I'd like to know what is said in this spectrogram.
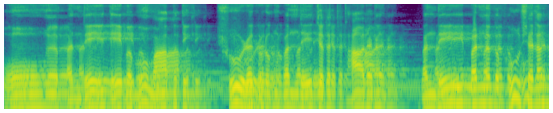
ॐ वन्दे देवभूमापति शूरगुरुं वन्दे जगत्कारणं वंदे पन्नगभूषणं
